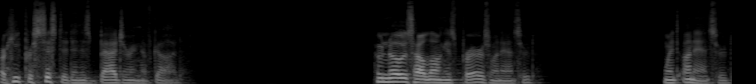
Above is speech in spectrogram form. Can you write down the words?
or he persisted in his badgering of God. Who knows how long his prayers went answered, went unanswered.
